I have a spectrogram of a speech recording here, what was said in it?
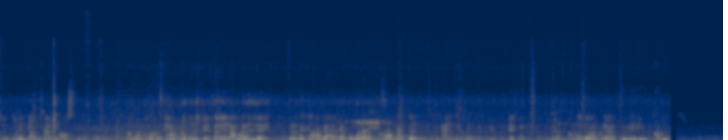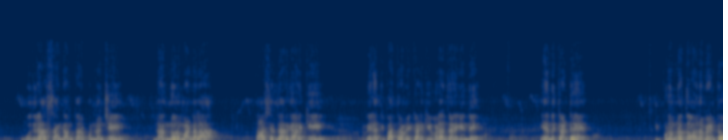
చేతిలో ఉంది. తమ ద్వారా అడుగు ముదిరాజ్ సంఘం తరపు నుంచి నంగనూరు మండల తహసీల్దార్ గారికి వినతి పత్రం ఇక్కడికి ఇవ్వడం జరిగింది. ఎందుకంటే ఇప్పుడున్న గవర్నమెంటు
